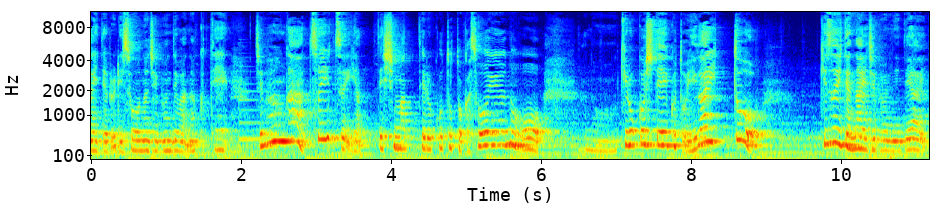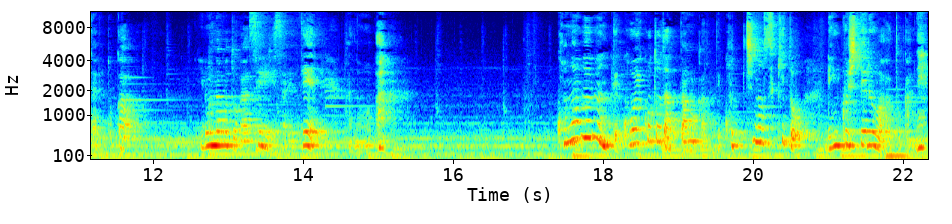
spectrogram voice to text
えてる理想の自分ではなくて自分がついついやってしまってることとかそういうのをあの記録していくと意外と気づいてない自分に出会えたりとかいろんなことが整理されてあのあこの部分ってこういうことだったのかってこっちの好きとリンクしてるわとかね。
